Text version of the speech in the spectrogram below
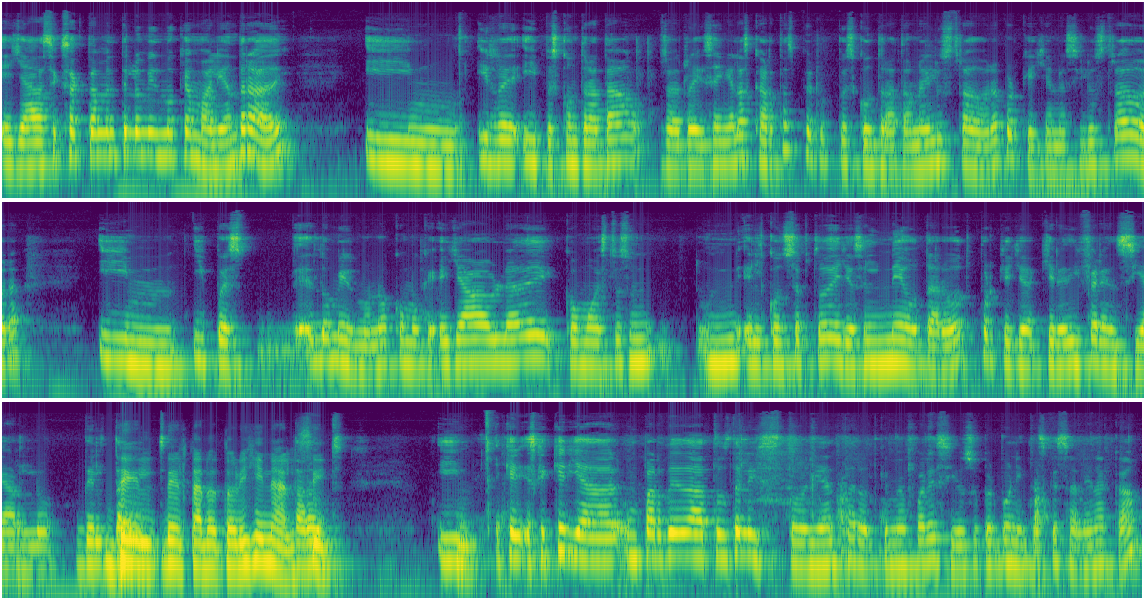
Ella hace exactamente lo mismo que Amalia Andrade y, y, pues contrata, o sea, rediseña las cartas, pero pues contrata a una ilustradora porque ella no es ilustradora y, y, pues es lo mismo, ¿no? Como que ella habla de cómo esto es un, un, el concepto de ella es el neotarot, porque ella quiere diferenciarlo del tarot. Del, del tarot original, sí. Y es que quería dar un par de datos de la historia del tarot que me han parecido súper bonitas que salen acá.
